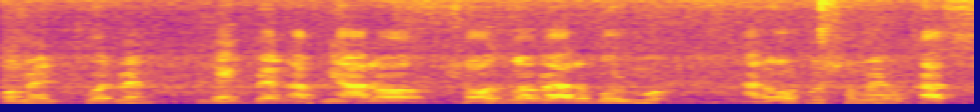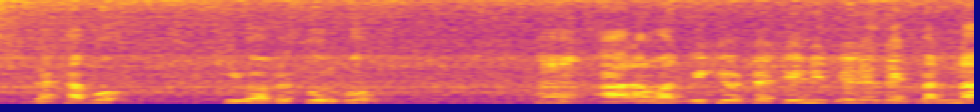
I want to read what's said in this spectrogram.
কমেন্ট করবেন, লিখবেন। আপনি আরও সহজভাবে আরও বলব। আর অল্প সময়েও কাজ দেখাবো, কীভাবে করব হ্যাঁ? আর আমার ভিডিওটা টেনে টেনে দেখবেন না,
